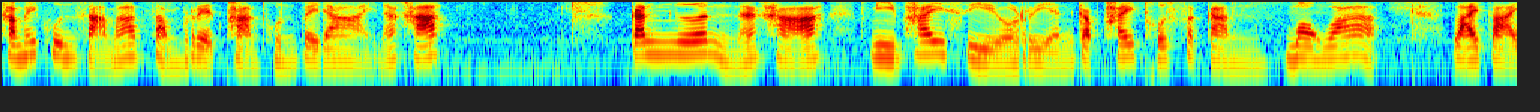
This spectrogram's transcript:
ทำให้คุณสามารถสำเร็จผ่านพ้นไปได้นะคะ การเงินนะคะ มีไพ่สี่เหรียญกับไพ่ทศกัณฐ์มองว่ารายจ่าย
